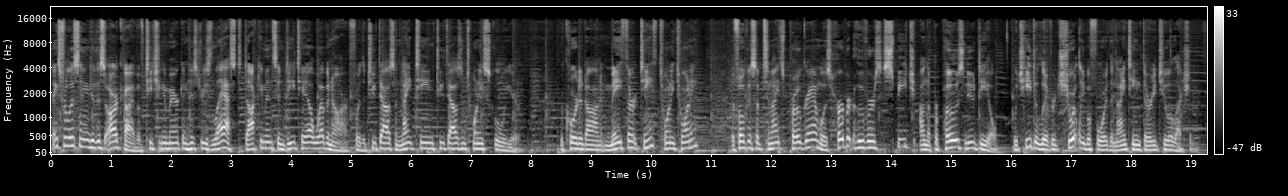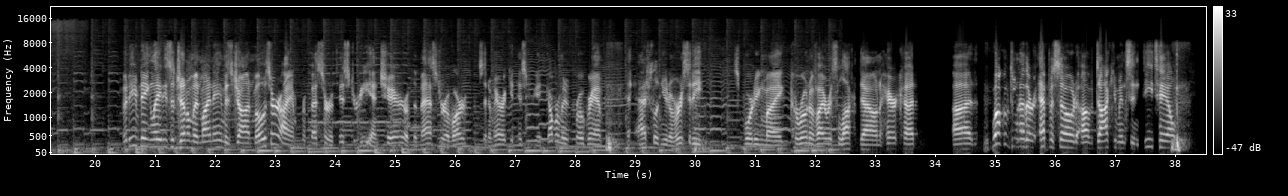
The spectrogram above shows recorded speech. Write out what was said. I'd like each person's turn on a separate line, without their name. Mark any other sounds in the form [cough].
Thanks for listening to this archive of Teaching American History's last Documents in Detail webinar for the 2019 2020 school year. Recorded on May 13th, 2020, the focus of tonight's program was Herbert Hoover's speech on the proposed New Deal, which he delivered shortly before the 1932 election.
Good evening, ladies and gentlemen. My name is John Moser. I am professor of history and chair of the Master of Arts in American History and Government program at Ashland University, sporting my coronavirus lockdown haircut. Uh, welcome to another episode of Documents in Detail,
